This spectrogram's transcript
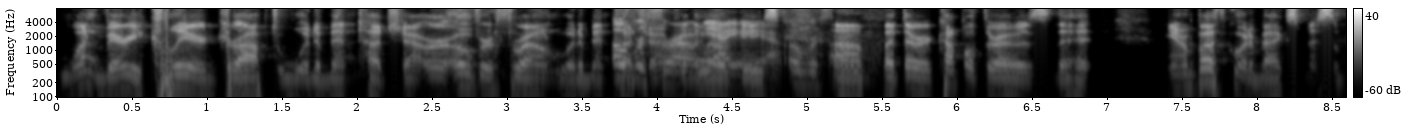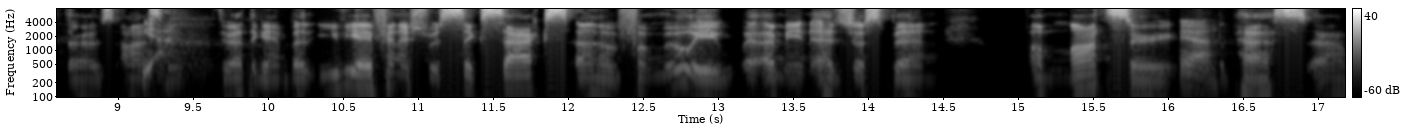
one very clear dropped would have been touchdown or overthrown would have been overthrown. the Yeah, yeah, yeah, overthrown. Um, but there were a couple throws that, you know, both quarterbacks missed some throws, honestly, throughout the game. But UVA finished with six sacks. Uh, Faumui, I mean, has just been a monster yeah, the past uh,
